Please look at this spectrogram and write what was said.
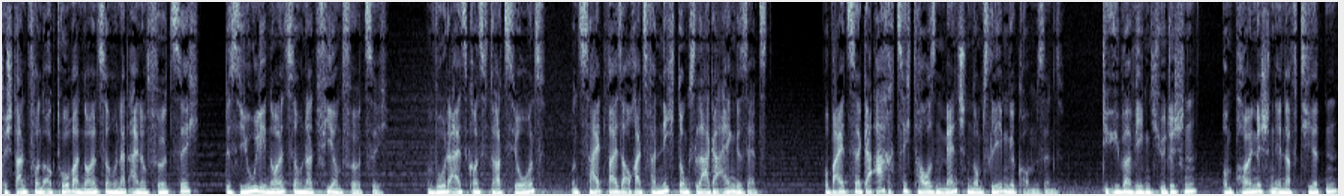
bestand von Oktober 1941 bis Juli 1944 und wurde als Konzentrations- und zeitweise auch als Vernichtungslager eingesetzt, wobei ca. 80.000 Menschen ums Leben gekommen sind. Die überwiegend jüdischen und polnischen Inhaftierten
